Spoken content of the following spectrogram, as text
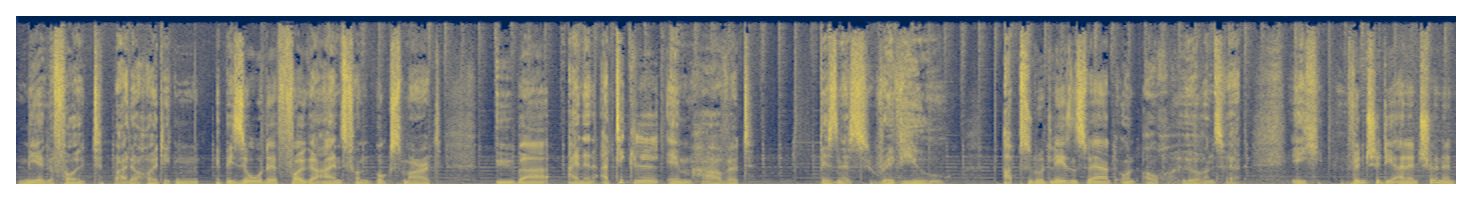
mir gefolgt bei der heutigen Episode, Folge 1 von Booksmart, über einen Artikel im Harvard Business Review. Absolut lesenswert und auch hörenswert. Ich wünsche dir einen schönen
